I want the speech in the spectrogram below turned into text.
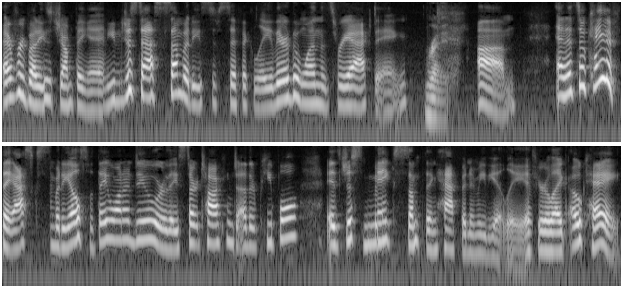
everybody's jumping in. You just ask somebody specifically; they're the one that's reacting. right Um, and it's okay if they ask somebody else what they want to do or they start talking to other people. It just makes something happen immediately. If you're like, okay,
